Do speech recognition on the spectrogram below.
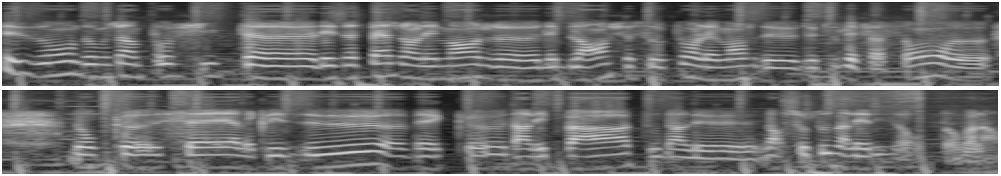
saison, donc j'en profite. Euh, les asperges, on les mange, euh, les blanches surtout, on les mange de, de toutes les façons. euh, donc euh, c'est avec les œufs, avec euh, dans les pâtes ou dans le, non, surtout dans les risottos, voilà.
